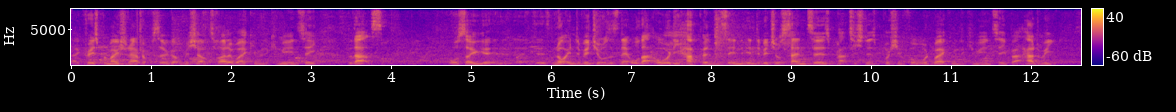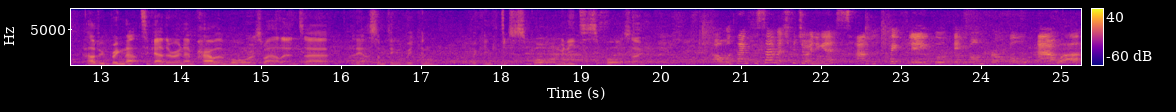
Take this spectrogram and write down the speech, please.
a careers promotion officer. We've got Michelle Tyler working with the community, but that's also it's not individuals, isn't it? All that already happens in individual centres, practitioners pushing forward, working with the community. But how do we how do we bring that together and empower them more as well? And uh, I think that's something we can we can continue to support and we need to support. So. Oh, well, thank you so much for joining us, and hopefully we'll get you on for a full hour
